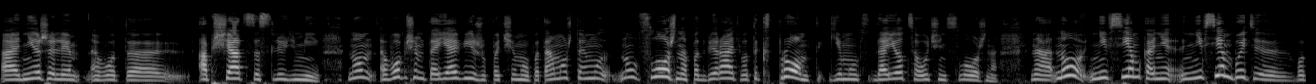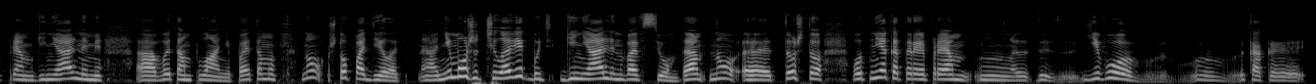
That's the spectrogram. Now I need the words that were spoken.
а, нежели вот а, общаться с людьми. Но в общем-то я вижу почему. Потому что ему ну сложно подбирать. Вот экспромт ему дается очень сложно. А, ну не всем не всем быть э, вот прям гениальными а, в этом плане. Поэтому ну что поделать? А, не может человек быть гениален во всем да? Ну э, то что вот некоторые прям э, его как э,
